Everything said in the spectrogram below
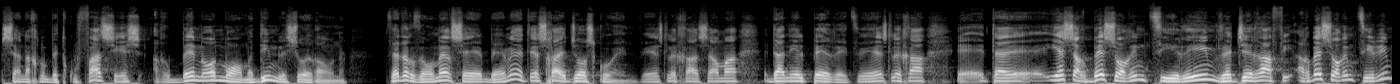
שאנחנו בתקופה שיש הרבה מאוד מועמדים לשוער העונה. בסדר? זה אומר שבאמת יש לך את ג'וש כהן, ויש לך שם דניאל פרץ, ויש לך, את, יש הרבה שוערים צעירים וג'רפי, הרבה שוערים צעירים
